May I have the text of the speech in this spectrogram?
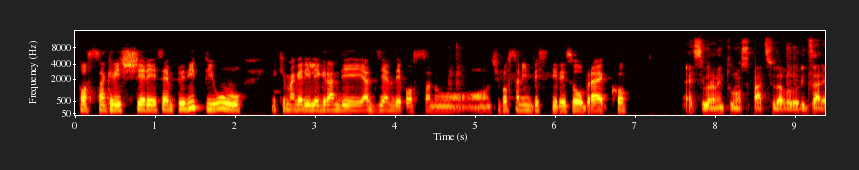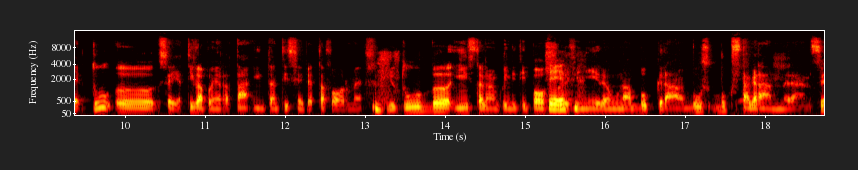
possa crescere sempre di più e che magari le grandi aziende possano, ci possano investire sopra, ecco è sicuramente uno spazio da valorizzare. Tu uh, sei attiva poi in realtà in tantissime piattaforme, YouTube, Instagram, quindi ti posso sì. definire una bookgra- book, bookstagrammer, anzi.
